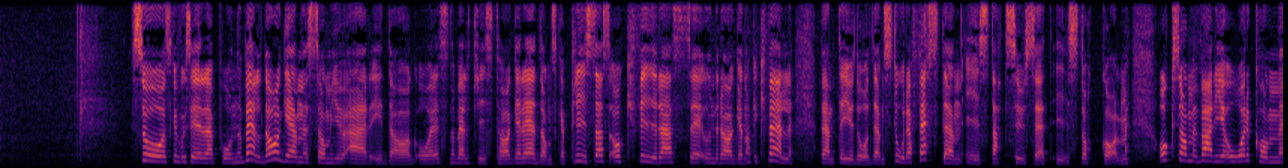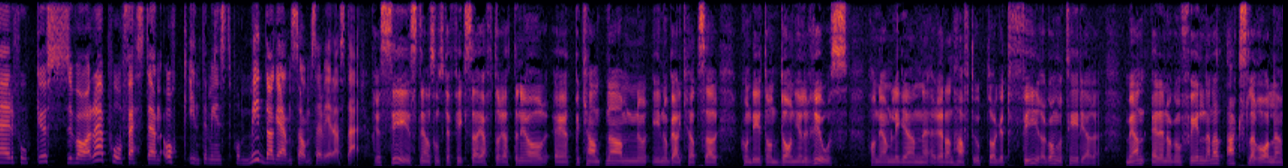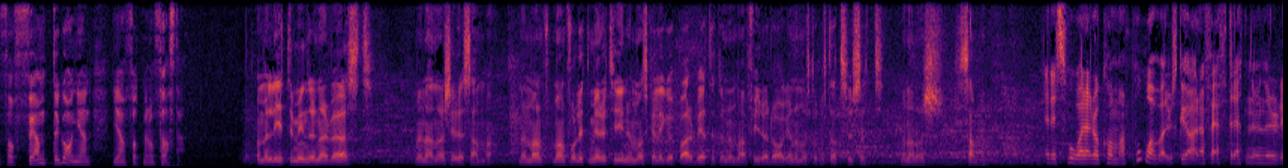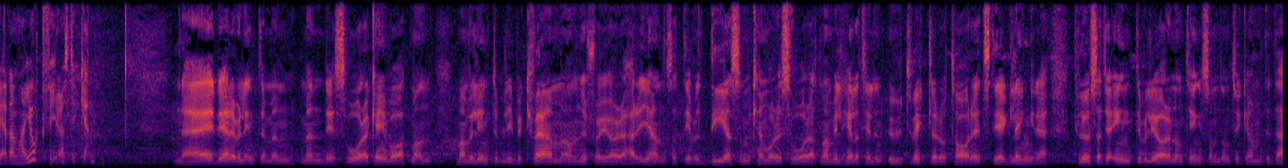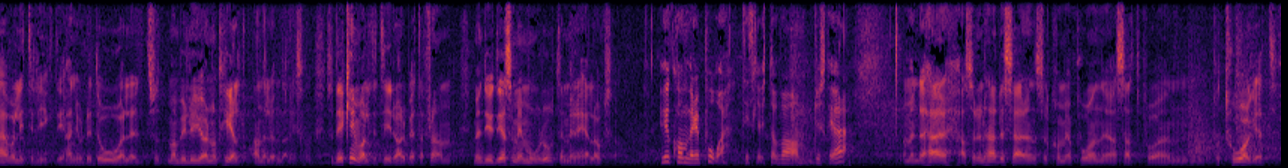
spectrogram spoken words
Så ska vi fokusera på Nobeldagen som ju är idag. Årets Nobelpristagare, de ska prisas och firas eh, under dagen och ikväll väntar ju då den stora festen i Stadshuset i Stockholm. Och som varje år kommer fokus vara på festen och inte minst på middagen som serveras där. Precis, den som ska fixa efterrätten i år är ett bekant namn i Nobelkretsar, konditorn Daniel Roos har nämligen redan haft uppdraget fyra gånger tidigare. Men är det någon skillnad att axla rollen för femte gången jämfört med de första? Ja, men lite mindre nervöst, men annars är det samma. Men man, man får lite mer rutin hur man ska lägga upp arbetet under de här fyra dagarna man står på Stadshuset. Men annars samma. Är det svårare att komma på vad du ska göra för efterrätt nu när du redan har gjort fyra stycken? Nej, det är det väl inte, men, men det svåra kan ju vara att man, man vill ju inte bli bekväm, ja, nu får jag göra det här igen. Så det är väl det som kan vara det svåra, att man vill hela tiden utveckla det och ta det ett steg längre. Plus att jag inte vill göra någonting som de tycker, ja men det där var lite likt det han gjorde då, eller, så man vill ju göra något helt annorlunda liksom. Så det kan ju vara lite tid att arbeta fram. Men det är ju det som är moroten med det hela också. Hur kommer du på till slut och vad du ska göra? Ja, men det här, alltså den här desserten så kom jag på när jag satt på, en, på tåget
